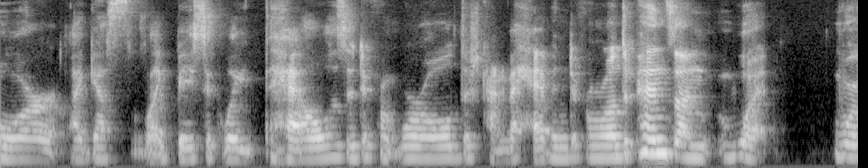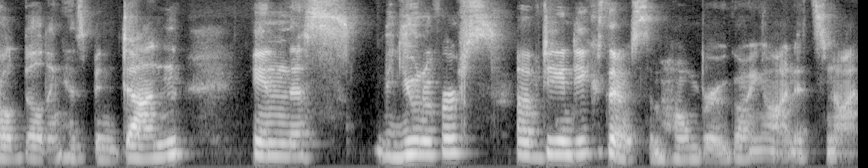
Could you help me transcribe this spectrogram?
or I guess like basically hell is a different world there's kind of a heaven different world depends on what world building has been done in this universe of D&D because there's some homebrew going on it's not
